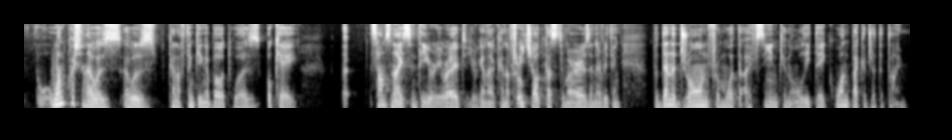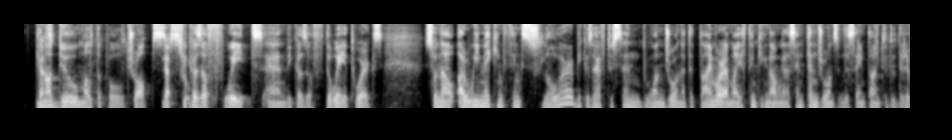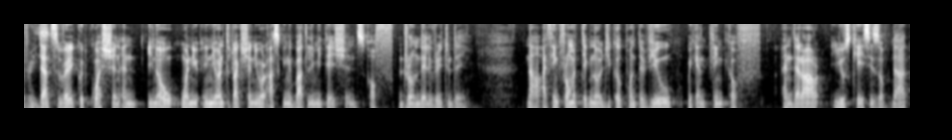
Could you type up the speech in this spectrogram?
one question I was I was kind of thinking about was okay, uh, sounds nice in theory, right? You're gonna kind of True. reach out customers and everything, but then a drone, from what I've seen, can only take one package at a time. That's- Cannot do multiple drops. That's true. because of weight and because of the way it works. So now, are we making things slower because I have to send one drone at a time, or am I thinking now I'm going to send ten drones in the same time to do deliveries? That's a very good question. And you know, when you in your introduction, you were asking about limitations of drone delivery today. Now, I think from a technological point of view, we can think of, and there are use cases of that.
